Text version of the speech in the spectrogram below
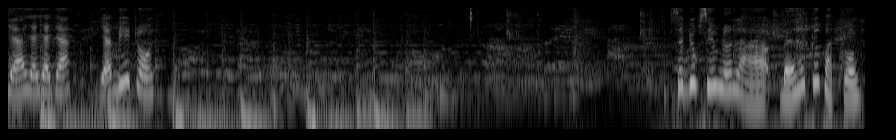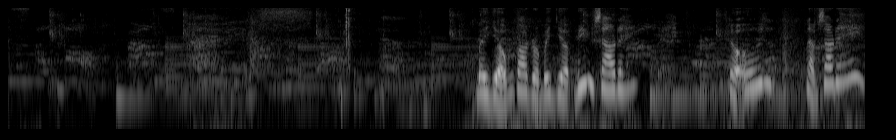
Dạ dạ dạ dạ. Dạ biết rồi. Xếp chút xíu nữa là bể hết kế hoạch rồi. Bây giờ ông coi rồi bây giờ biết sao đây? Trời ơi Làm sao đây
